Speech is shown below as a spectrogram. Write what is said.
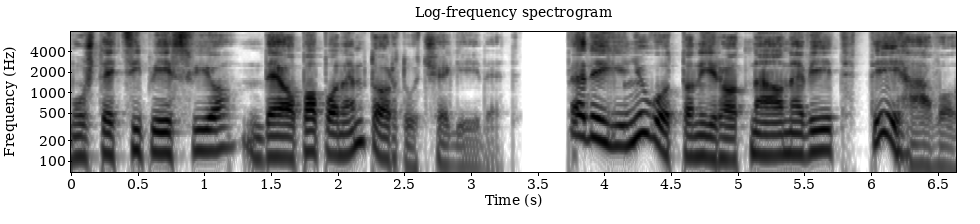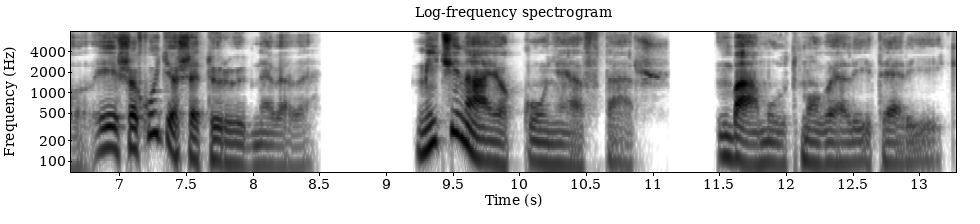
Most egy cipészfia, de a papa nem tartott segédet. Pedig nyugodtan írhatná a nevét TH-val, és a kutya se törődne vele. Mi csináljak, kónya elvtárs? Bámult maga elé terjék.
